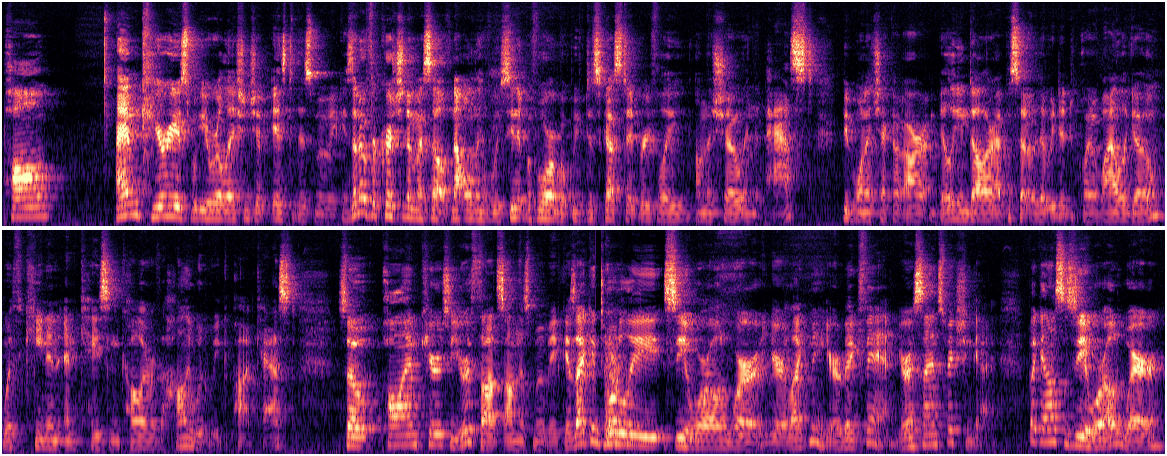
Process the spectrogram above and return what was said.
Paul, I am curious what your relationship is to this movie because I know for Christian and myself, not only have we seen it before, but we've discussed it briefly on the show in the past. People want to check out our billion dollar episode that we did quite a while ago with Keenan and Case and Color of the Hollywood Week podcast. So, Paul, I'm curious your thoughts on this movie because I can totally see a world where you're like me, you're a big fan, you're a science fiction guy. But I can also see a world where,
